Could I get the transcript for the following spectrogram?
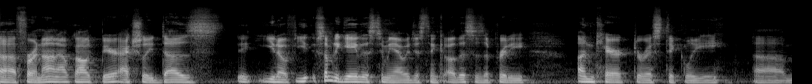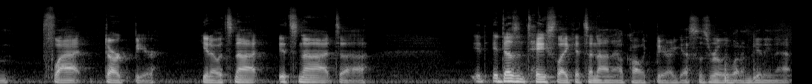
uh, for a non-alcoholic beer actually does. You know, if, you, if somebody gave this to me, I would just think, oh, this is a pretty uncharacteristically um, flat dark beer. You know, it's not. It's not. Uh, it, it doesn't taste like it's a non-alcoholic beer. I guess is really what I'm getting at.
